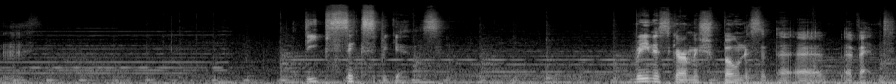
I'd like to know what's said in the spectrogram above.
Hmm. Deep 6 begins. Arena Skirmish bonus uh, uh, event.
